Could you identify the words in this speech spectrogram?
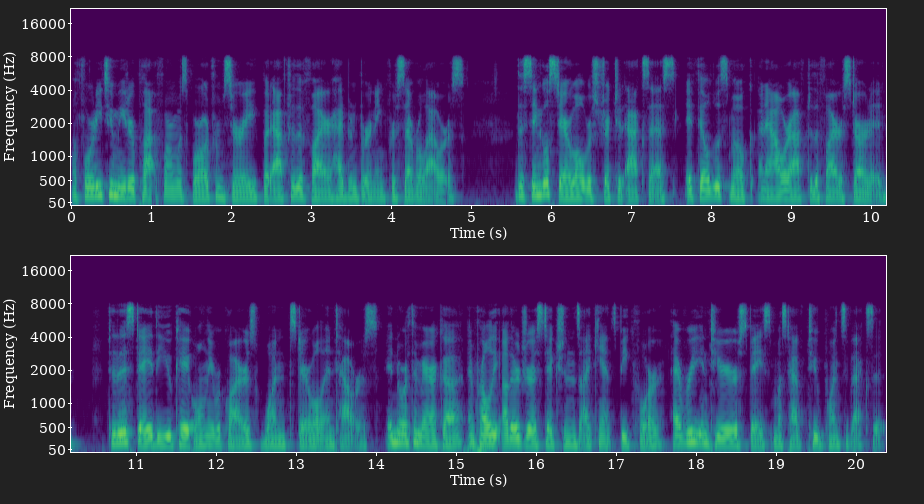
A 42 meter platform was borrowed from Surrey, but after the fire had been burning for several hours. The single stairwell restricted access. It filled with smoke an hour after the fire started. To this day, the UK only requires one stairwell in towers. In North America, and probably other jurisdictions I can't speak for, every interior space must have two points of exit.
